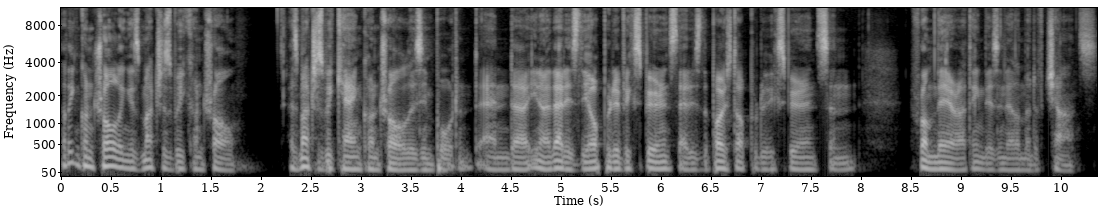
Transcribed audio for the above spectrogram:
I think controlling as much as we control, as much as we can control is important. And, uh, you know, that is the operative experience, that is the post operative experience. And from there, I think there's an element of chance.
